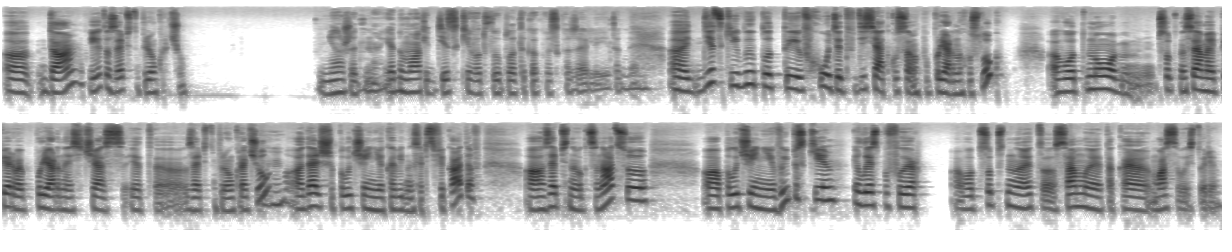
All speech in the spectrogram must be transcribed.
Э, да, и это запись на прием к врачу. Неожиданно. Я думала, детские вот выплаты, как вы сказали, и так далее. Э, детские выплаты входят в десятку самых популярных услуг. Вот, но, собственно, самое первое популярное сейчас – это запись на прием к врачу, mm-hmm. а дальше получение ковидных сертификатов, а, запись на вакцинацию, а, получение выписки ЛС-ПФР. Вот, собственно, это самая такая массовая история.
